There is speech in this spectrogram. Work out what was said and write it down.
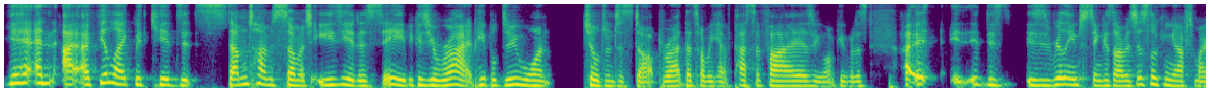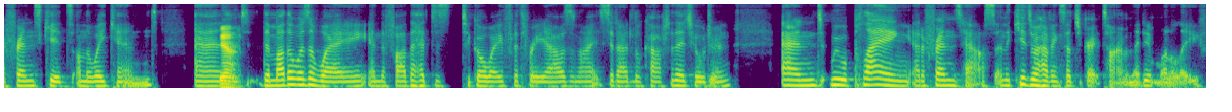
Yeah. And I, I, feel like with kids, it's sometimes so much easier to see because you're right. People do want children to stop, right? That's why we have pacifiers. We want people to. It, it, it is, is really interesting because I was just looking after my friend's kids on the weekend and yeah. the mother was away and the father had to, to go away for three hours. And I said I'd look after their children. And we were playing at a friend's house, and the kids were having such a great time and they didn't want to leave.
